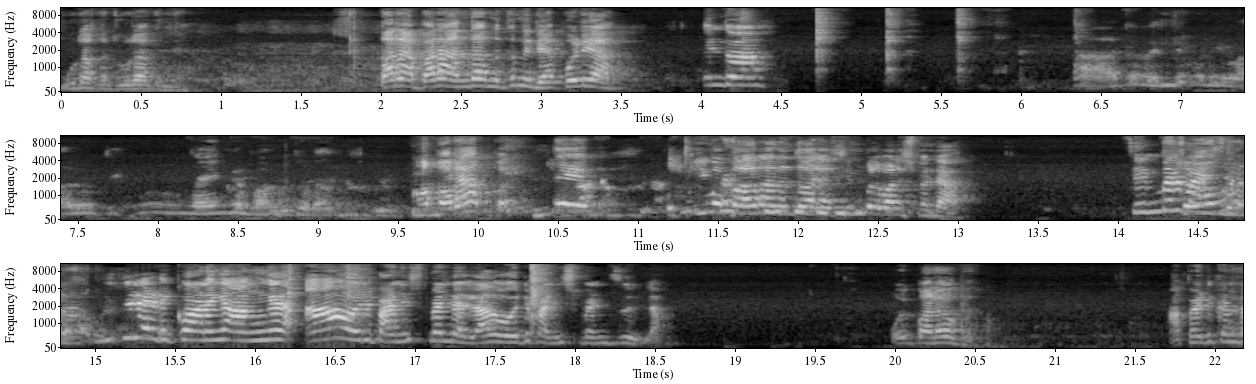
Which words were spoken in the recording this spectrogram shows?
ചൂടാക്കും ചൂടാക്കുന്നേ പറ പറ എന്താ നിക്കുന്നില്ല? പേടിയാ. എന്തുവാ? സിമ്പിൾ പണിഷ്മെന്റാ സിമ്പിൾ പണിഷ്മെന്റ് ഇതിലെടുക്കുവാണെങ്കിൽ അങ്ങനെ ആ ഒരു പണിഷ്മെന്റ് അല്ലാതെ ഒരു പണിഷ്മെന്റ്സും ഇല്ല. പോയി അപ്പൊ എടുക്കണ്ട.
